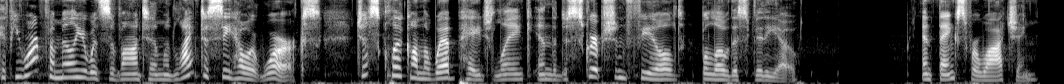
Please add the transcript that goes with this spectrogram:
If you aren't familiar with Zavanta and would like to see how it works, just click on the web page link in the description field below this video. And thanks for watching.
